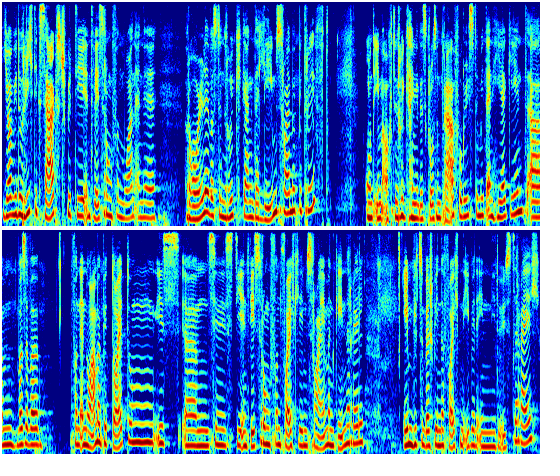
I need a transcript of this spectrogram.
Ja, wie du richtig sagst, spielt die Entwässerung von Mooren eine Rolle, was den Rückgang der Lebensräume betrifft und eben auch die Rückgänge des großen Brachvogels damit einhergehend. Ähm, was aber von enormer Bedeutung ist, ähm, ist die Entwässerung von Feuchtlebensräumen generell, eben wie zum Beispiel in der feuchten Ebene in Niederösterreich.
